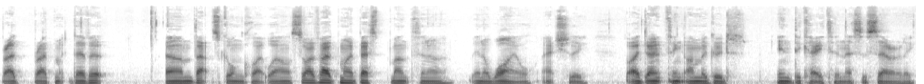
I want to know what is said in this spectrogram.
Brad Brad McDevitt. Um, that's gone quite well. So I've had my best month in a in a while actually, but I don't think I'm a good indicator necessarily.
